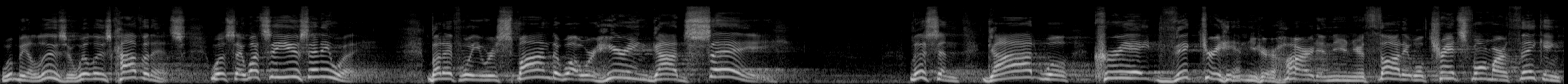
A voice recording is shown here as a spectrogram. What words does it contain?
We'll be a loser. We'll lose confidence. We'll say, What's the use anyway? But if we respond to what we're hearing God say, Listen, God will create victory in your heart and in your thought. It will transform our thinking.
